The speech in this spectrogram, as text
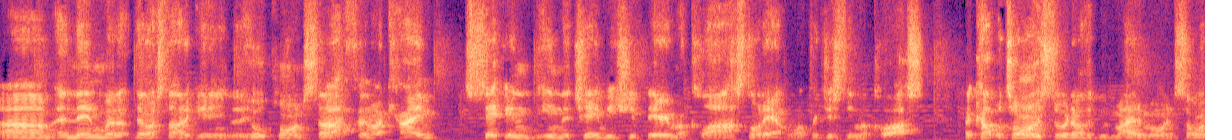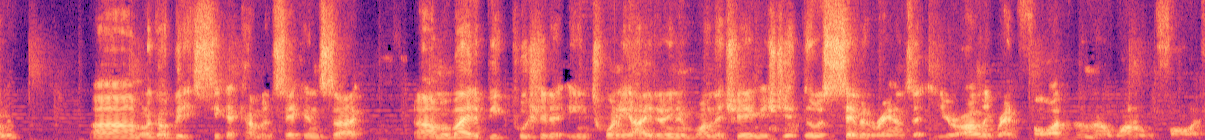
Um, and then when then I started getting into the hill climb stuff, and I came second in the championship there in my class, not outright, but just in my class a couple of times to another good mate of mine, Simon. Um, I got a bit sicker coming second, so um, I made a big push at it in 2018 and won the championship. There was seven rounds that year. I only ran five of them, and I won all five,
